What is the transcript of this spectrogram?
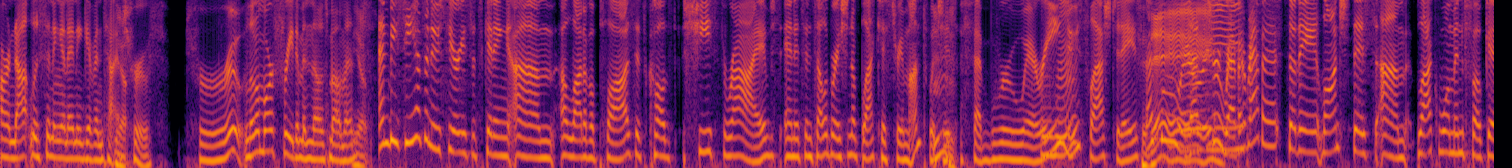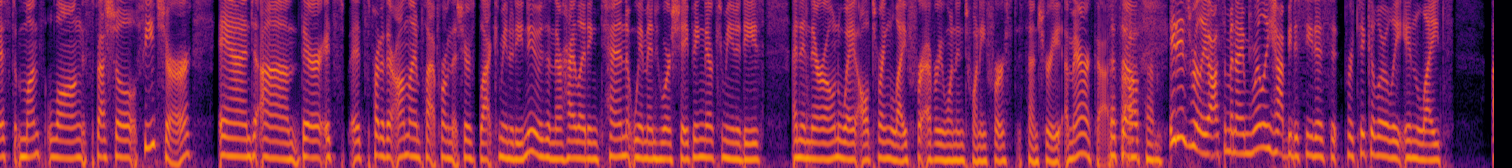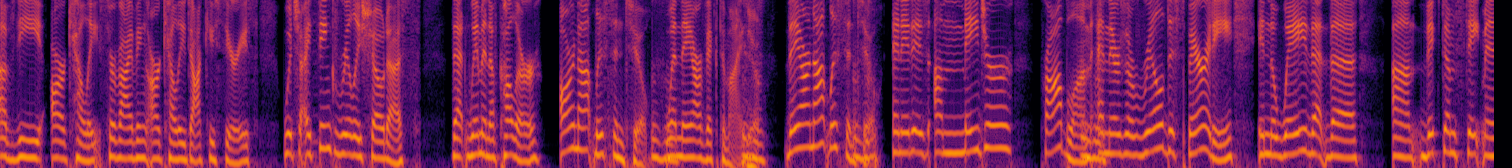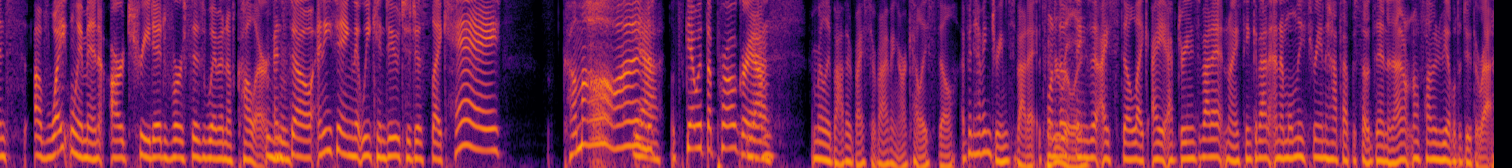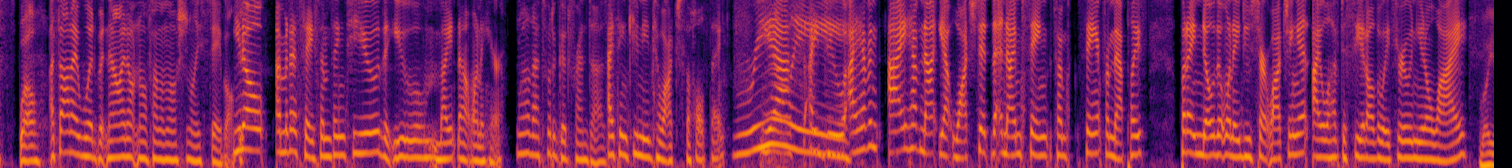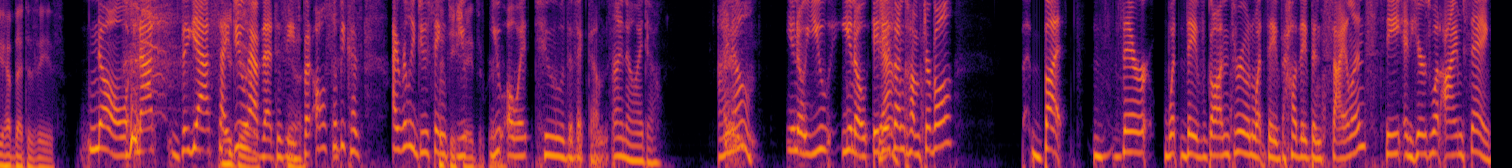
are not listening at any given time. Yep. Truth. Truth. A little more freedom in those moments. Yep. NBC has a new series that's getting um, a lot of applause. It's called She Thrives, and it's in celebration of Black History Month, which is February. Newsflash, today is Today. February. That's true. Rabbit, rabbit. So they launched this um, Black woman focused month long special feature, and um, they're it's it's part of their online platform that shares Black community news, and they're highlighting ten women who are shaping their communities and in their own way altering life for everyone in 21st century America. That's so awesome. It is really awesome, and I'm really happy to see this, particularly in light of the R. Kelly surviving R. Kelly docu series, which I think really showed us that women of color are not listened to mm-hmm. when they are victimized. They are not listened to, mm-hmm. and it is a major problem. Mm-hmm. And there's a real disparity in the way that the um, victim statements of white women are treated versus women of color. And so anything that we can do to just like, hey, come on, Yeah. let's get with the program. Yes. I'm really bothered by surviving R. Kelly still. I've been having dreams about it. It's one of those really? things that I still like. I have dreams about it and I think about it, and I'm only three and a half episodes in, and I don't know if I'm going to be able to do the rest. Well, I thought I would, but now I don't know if I'm emotionally stable. You know, I'm going to say something to you that you might not want to hear. well, that's what a good friend does. I think you need to watch the whole thing. Really? Yes, I do. I haven't. I have not yet watched it, and I'm saying so. I'm saying it from that place. But I know that when I do start watching it, I will have to see it all the way through. And you know why? well, you have that disease. No, not the. Yes, I do, do. have that disease, Yeah. but also because I really do think you, Shades of Grey. you owe it to the victims. I know I do. I know. you know, you you know, it is Yeah. uncomfortable, but they're what they've gone through and what they've how they've been silenced. See, and here's what I'm saying.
